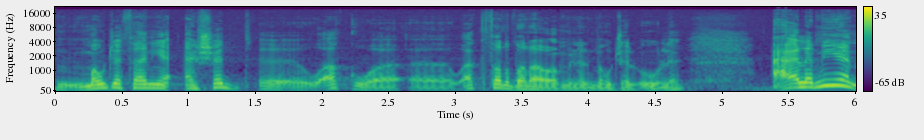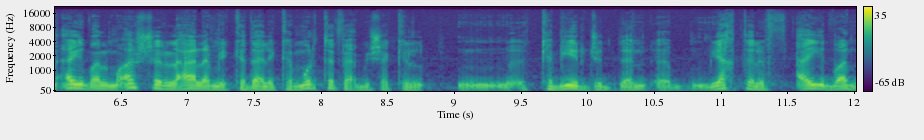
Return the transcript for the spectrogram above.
موجة ثانية أشد وأقوى وأكثر ضراوة من الموجة الأولى. عالميا أيضا المؤشر العالمي كذلك مرتفع بشكل كبير جدا يختلف أيضا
